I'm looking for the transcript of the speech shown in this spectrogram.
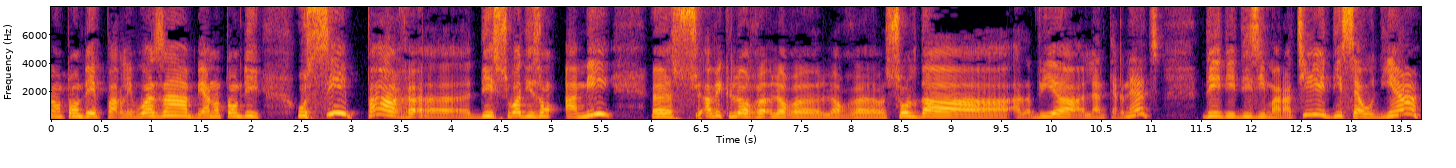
entendu par les voisins, bien entendu aussi par euh, des soi-disant amis, euh, avec leurs leur, euh, soldats via l'Internet, des, des, des des Saoudiens,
